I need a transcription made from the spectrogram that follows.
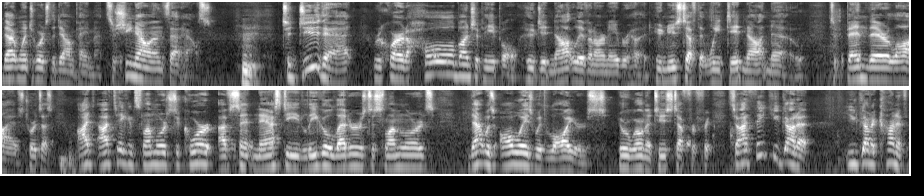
that went towards the down payment. So she now owns that house. To do that required a whole bunch of people who did not live in our neighborhood, who knew stuff that we did not know, to bend their lives towards us. I, I've taken slumlords to court. I've sent nasty legal letters to slumlords. That was always with lawyers who were willing to do stuff for free. So I think you gotta, you gotta kind of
